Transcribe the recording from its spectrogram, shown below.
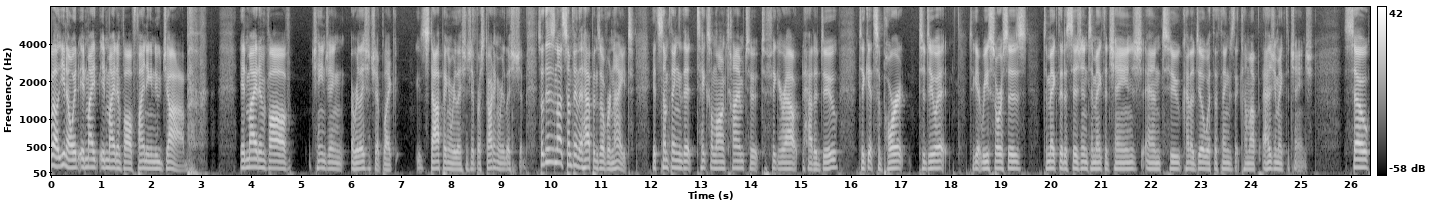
well, you know, it, it might it might involve finding a new job. it might involve changing a relationship, like stopping a relationship or starting a relationship. So this is not something that happens overnight. It's something that takes a long time to to figure out how to do, to get support to do it, to get resources, to make the decision, to make the change and to kind of deal with the things that come up as you make the change. So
